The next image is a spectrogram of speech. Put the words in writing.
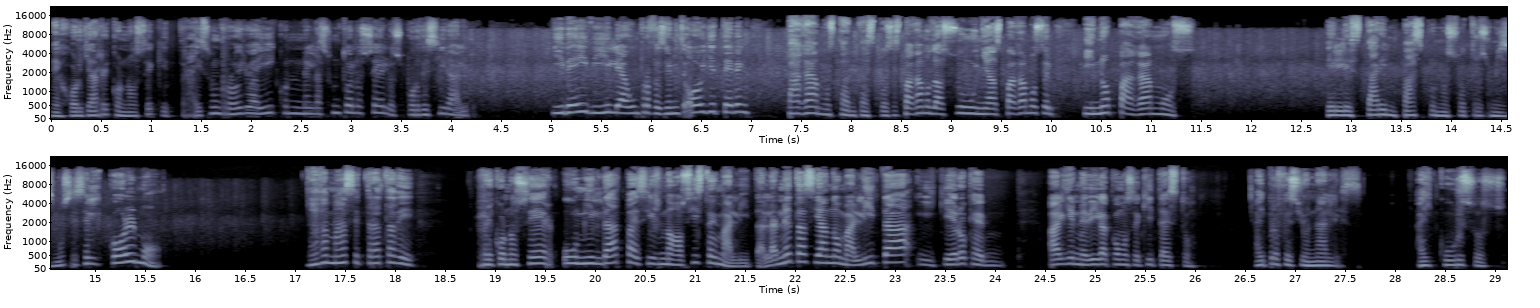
mejor ya reconoce que traes un rollo ahí con el asunto de los celos, por decir algo. Y ve y dile a un profesionista, oye, te ven, pagamos tantas cosas, pagamos las uñas, pagamos el... y no pagamos el estar en paz con nosotros mismos. Es el colmo. Nada más se trata de reconocer humildad para decir, no, sí estoy malita. La neta sí ando malita y quiero que alguien me diga cómo se quita esto. Hay profesionales, hay cursos,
